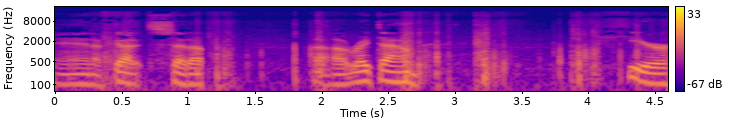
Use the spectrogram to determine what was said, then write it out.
And I've got it set up uh, right down here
